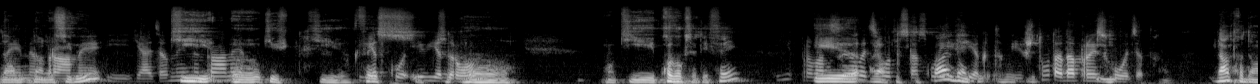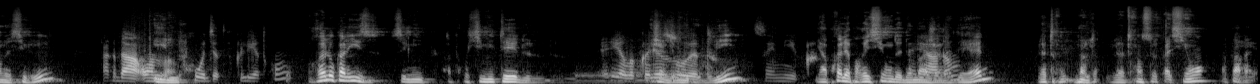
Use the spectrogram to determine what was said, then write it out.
dans, dans les cellules qui, euh, qui, qui, fait ce, euh, qui provoque cet effet. Et euh, alors, qu'est-ce qui se passe? Donc, euh, il, entre dans les cellules, il relocalise ces mic à proximité de, de, et après l'apparition des dommages à l'ADN, la, tra la translocation apparaît.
